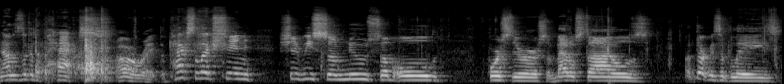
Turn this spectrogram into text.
Now let's look at the packs. Alright, the pack selection should be some new, some old. Of course, there are some battle styles, a Darkness Ablaze,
